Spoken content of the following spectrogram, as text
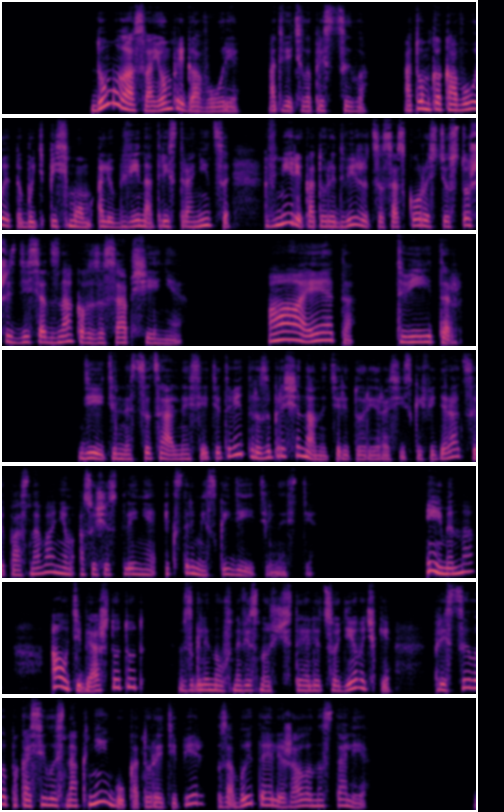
«Думала о своем приговоре», — ответила Присцилла. «О том, каково это быть письмом о любви на три страницы в мире, который движется со скоростью 160 знаков за сообщение». «А, это! Твиттер!» Деятельность социальной сети Твиттер запрещена на территории Российской Федерации по основаниям осуществления экстремистской деятельности. «Именно. А у тебя что тут?» Взглянув на веснушчатое лицо девочки, Присцилла покосилась на книгу, которая теперь, забытая, лежала на столе.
